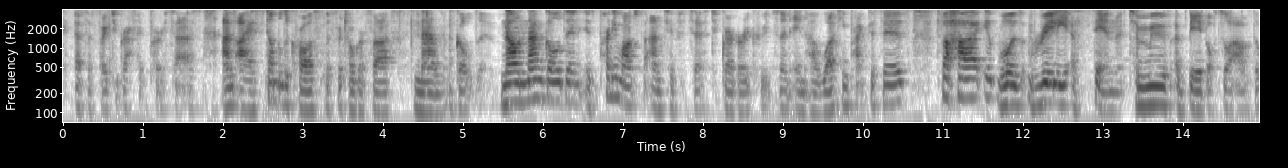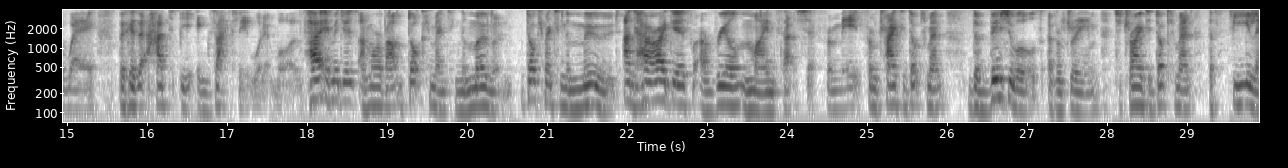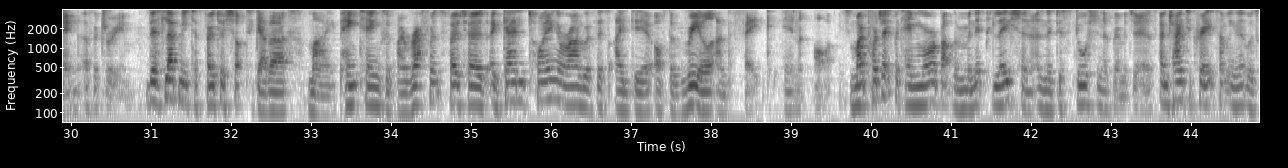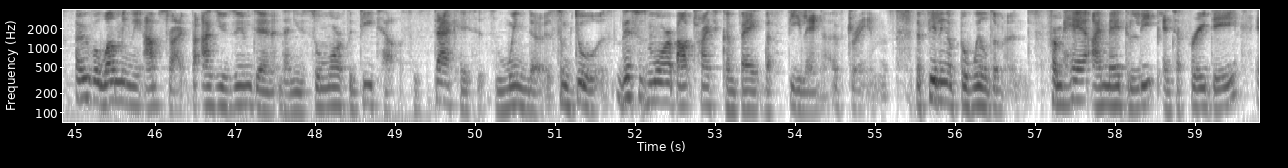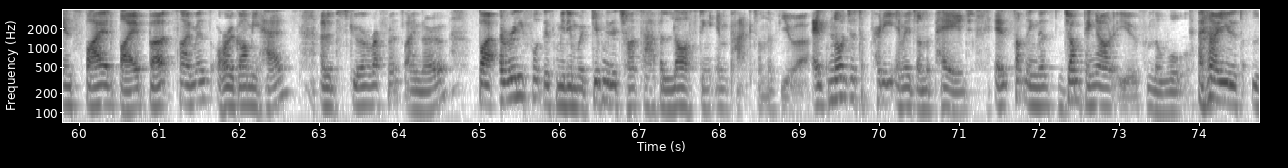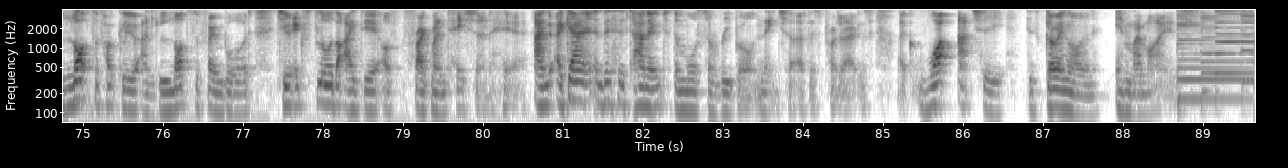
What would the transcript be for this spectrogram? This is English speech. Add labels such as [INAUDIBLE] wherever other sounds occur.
photographic process, and I stumbled across the photographer Nan Goldin. Now, Nan Goldin is pretty much the antithesis to Gregory Crewdson in her working practices. For her, it was really a sin to move a beer bottle out of the way because it had to be exactly what it was. Her images are more about documenting the moment, documenting the mood, and her ideas were a real mindset shift from me, from trying to document the visuals of a dream to trying to document the feeling of a dream. This led me to Photoshop together my paintings with my reference photos, again toying around with this idea of the real and the fake in art. My project became more about the manipulation and the distortion of images and trying to create something that was overwhelmingly abstract but as you zoomed in then you saw more of the details, some staircases, some windows, some doors. This was more about trying to convey the feeling of dreams, the feeling of bewilderment. From here I made the leap into 3D inspired by Bert Simons' Origami Heads, an obscure reference I know, but I really thought this medium would give me the chance to have a lasting impact on the viewer. It's not just a pretty image on the page, it's something that's jumping out at you from the wall. [LAUGHS] And I used lots of hot glue and lots of foam board to explore the idea of fragmentation here. And again, this is turning to the more cerebral nature of this project. Like what actually is going on in my mind.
